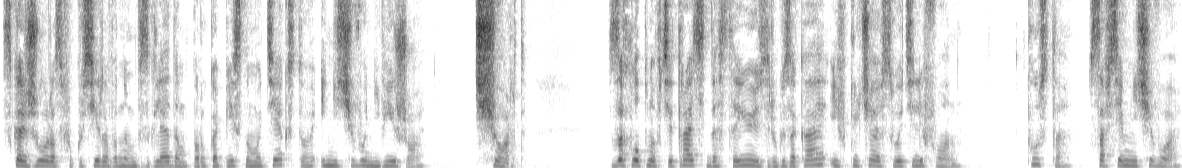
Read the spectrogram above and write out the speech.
Скольжу расфокусированным взглядом по рукописному тексту и ничего не вижу. Черт! Захлопнув тетрадь, достаю из рюкзака и включаю свой телефон. Пусто, совсем ничего.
